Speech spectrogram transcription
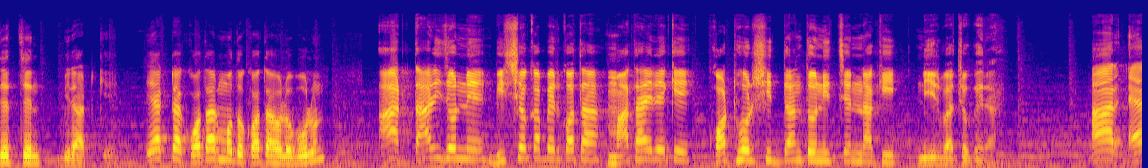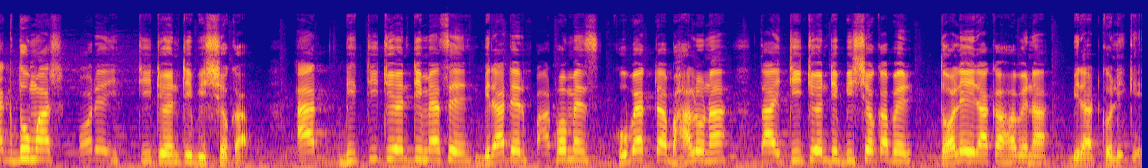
দিচ্ছেন বিরাটকে। একটা কথার মতো কথা হলো বলুন। আর তারই জন্যে বিশ্বকাপের কথা মাথায় রেখে কঠোর সিদ্ধান্ত নিচ্ছেন নাকি নির্বাচকেরা। আর এক দু মাস পরেই টি টোয়েন্টি বিশ্বকাপ। আর টি টোয়েন্টি ম্যাচে বিরাটের পারফরমেন্স খুব একটা ভালো না তাই টি টোয়েন্টি বিশ্বকাপের দলেই রাখা হবে না বিরাট কোহলিকে।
